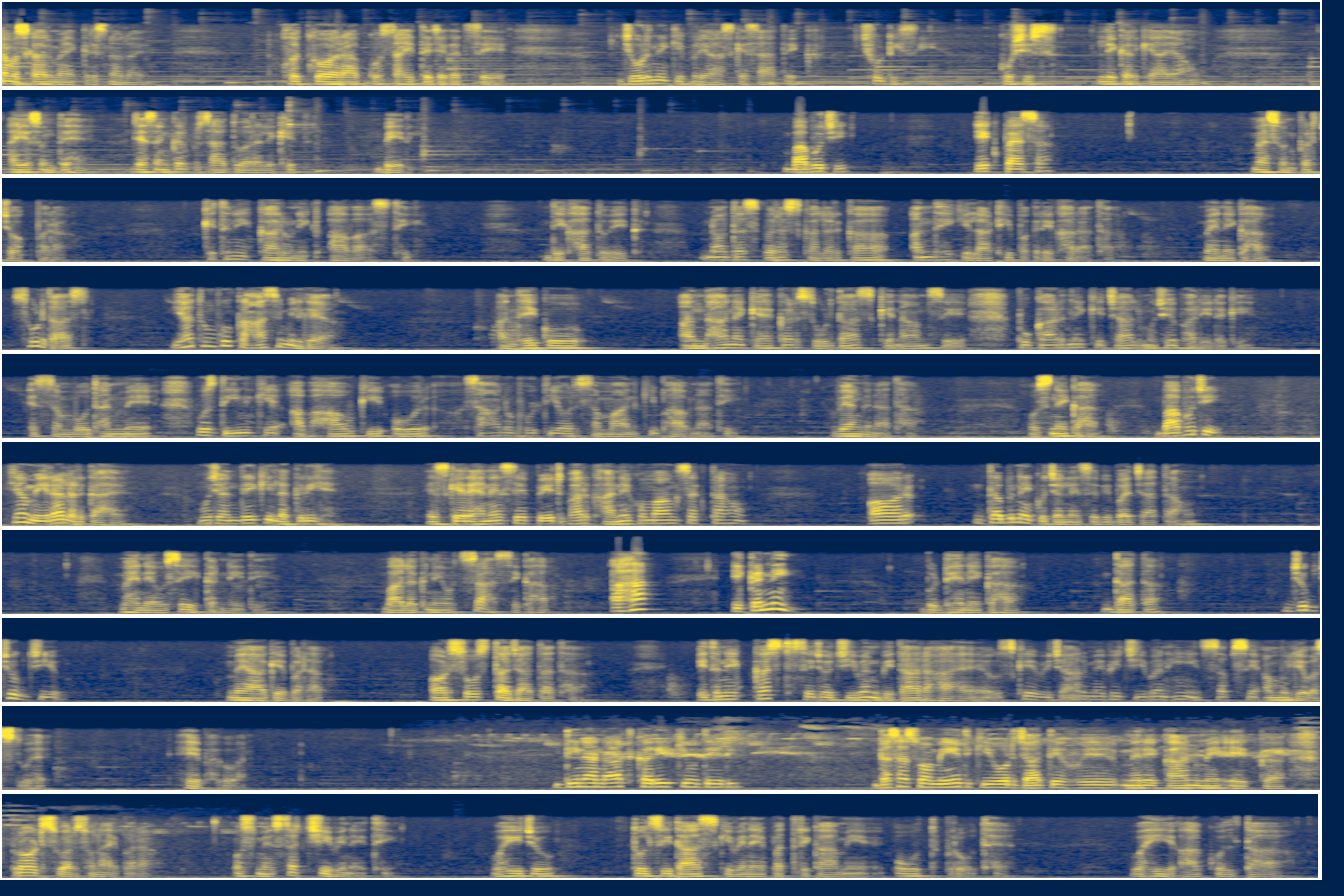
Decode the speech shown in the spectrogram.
नमस्कार, मैं कृष्ण राय। खुद को और आपको साहित्य जगत से जोड़ने के प्रयास के साथ एक छोटी सी कोशिश लेकर के आया हूँ। आइए सुनते हैं जयशंकर प्रसाद द्वारा लिखित बेरी। बाबूजी, एक पैसा मैं सुनकर चौक पड़ा कितनी कारुणिक आवाज़ थी। देखा तो एक नौ दस बरस का लड़का अंधे की लाठी पकड़े खड़ा था। मैंने कहा सूरदास, यह तुमको कहाँ से मिल गया? अंधे को अंधा न कहकर सूरदास के नाम से पुकारने की चाल मुझे भली लगी। इस संबोधन में उस दीन के अभाव की ओर सहानुभूति और सम्मान की भावना थी। व्यंग न था। उसने कहा, बाबूजी, यह मेरा लड़का है। मुझे अंधे की लकड़ी है। इसके रहने से पेट भर खाने को मांग सकता हूँ और दबने कुचलने से भी बच जाता हूँ। मैंने उसे इकन्नी दी। बालक ने उत्साह से कहा, आहा, इकन्नी? बुढ़े ने कहा, दाता जुग जुग जियो। मैं आगे बढ़ा और सोचता जाता था, इतने कष्ट से जो जीवन बिता रहा है, उसके विचार में भी जीवन ही सबसे अमूल्य वस्तु है। हे भगवान, दीनानाथ करी क्यों देरी? दशा स्वमेध की ओर जाते हुए मेरे कान में एक प्रौढ़ स्वर सुनाई पड़ा। उसमें सच्ची विनय थी। वही जो तुलसीदास की विनय पत्रिका में ओत प्रोत है, वही आकुलता,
